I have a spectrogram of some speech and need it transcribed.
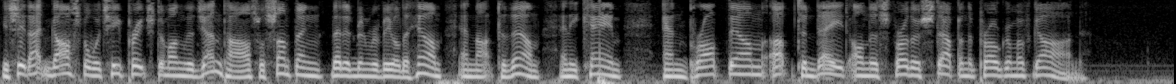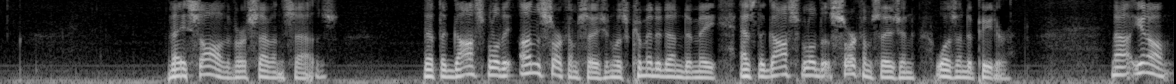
You see, that gospel which he preached among the Gentiles was something that had been revealed to him and not to them, and he came and brought them up to date on this further step in the program of God. They saw, verse 7 says, that the gospel of the uncircumcision was committed unto me, as the gospel of the circumcision was unto Peter. Now, you know,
